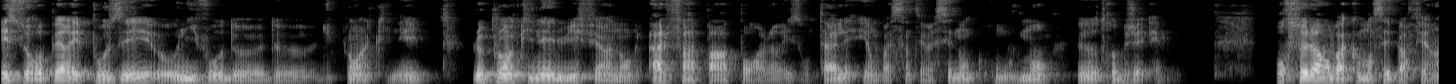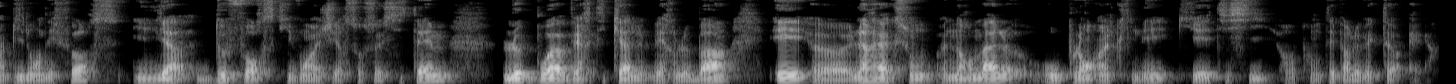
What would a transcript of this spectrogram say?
et ce repère est posé au niveau du plan incliné. Le plan incliné lui fait un angle alpha par rapport à l'horizontale et on va s'intéresser donc au mouvement de notre objet M. Pour cela, on va commencer par faire un bilan des forces. Il y a deux forces qui vont agir sur ce système, le poids vertical vers le bas et euh, la réaction normale au plan incliné qui est ici représentée par le vecteur R.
